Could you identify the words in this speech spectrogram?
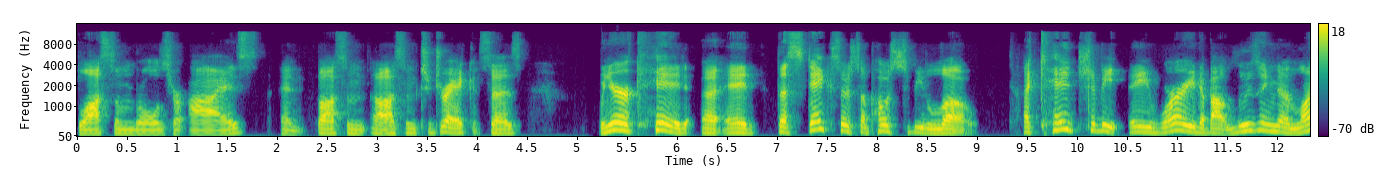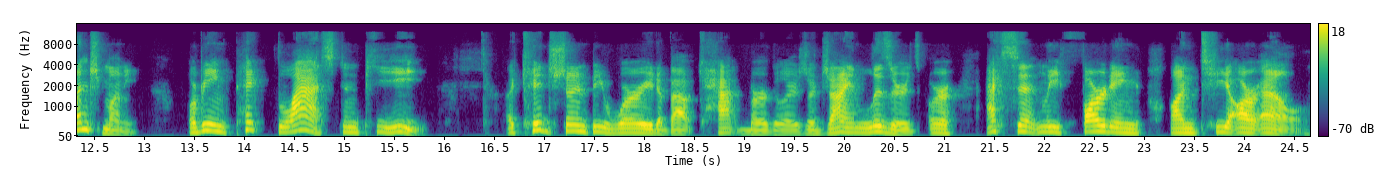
Blossom rolls her eyes, and Blossom, Awesome to Drake says, "When you're a kid, uh, Ed, the stakes are supposed to be low. A kid should be worried about losing their lunch money or being picked last in PE. A kid shouldn't be worried about cat burglars or giant lizards or accidentally farting on TRL.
